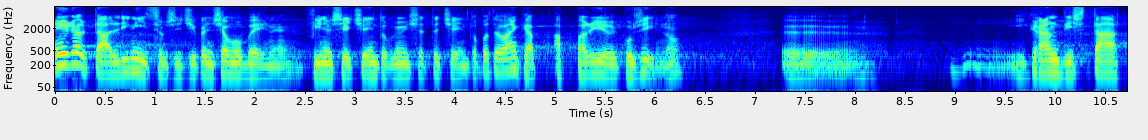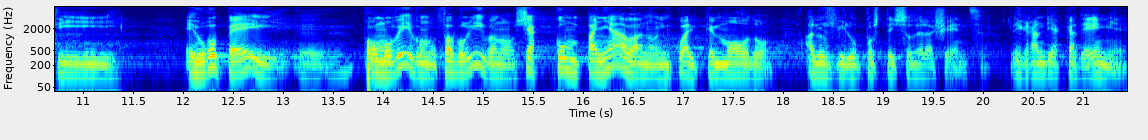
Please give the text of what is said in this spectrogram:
E in realtà all'inizio, se ci pensiamo bene, fine 600, primi 700, poteva anche apparire così, no? Eh, I grandi stati europei eh, promuovevano, favorivano, si accompagnavano in qualche modo allo sviluppo stesso della scienza, le grandi accademie.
